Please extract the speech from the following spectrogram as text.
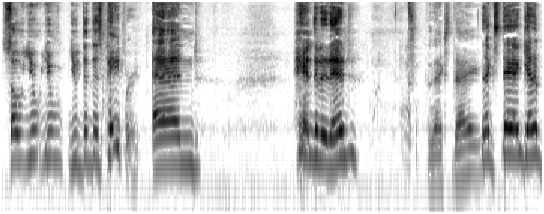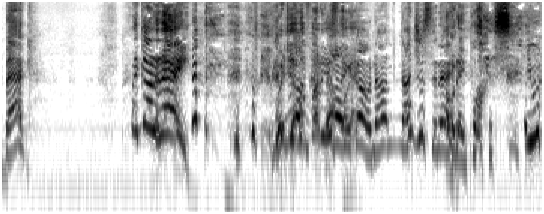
so you you you did this paper and handed it in. The next day, The Next day, I get it back. I got an A, which is the funniest no, thing. I- no, not not just an A. Oh, an A plus. You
